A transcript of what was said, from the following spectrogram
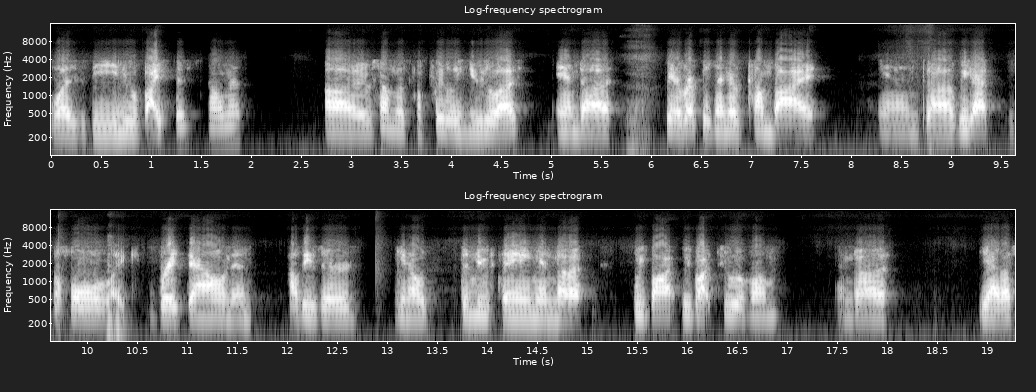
was the new VICIS helmet. Uh, it was something that was completely new to us, and uh, we had a representative come by, and uh, we got the whole like breakdown and how these are, you know, the new thing, and uh, we bought we bought two of them, and uh, yeah, that's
